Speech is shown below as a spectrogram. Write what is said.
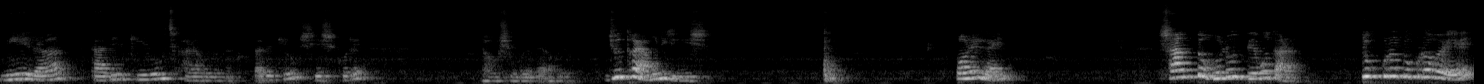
মেয়েরা, তাদের কেউ ছাড়া হলো না। তাদের কেউ শেষ করে ধ্বংস করে দেওয়া হলো। যুদ্ধ এমনই জিনিস। পরের লাইন। শান্ত হলুদ দেবতারা। টুকরো টুকরো হয়ে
